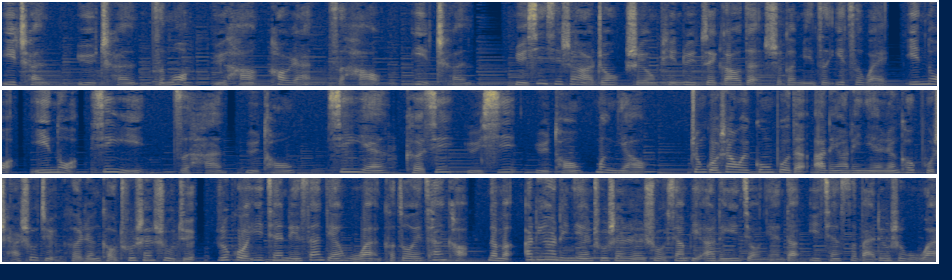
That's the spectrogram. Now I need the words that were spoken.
奕晨、雨晨、子墨、宇航、浩然、子豪、奕晨。女性新生儿中，使用频率最高的十个名字依次为一诺、一诺、心怡、子涵、雨桐、心妍、可心、雨熙、雨桐、梦瑶。中国尚未公布的2020年人口普查数据和人口出生数据，如果一千零三点五万可作为参考，那么2020年出生人数相比2019年的一千四百六十五万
